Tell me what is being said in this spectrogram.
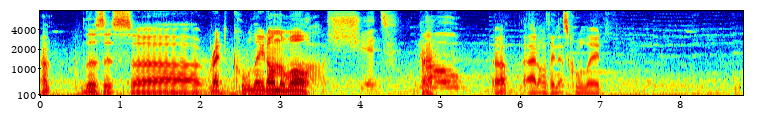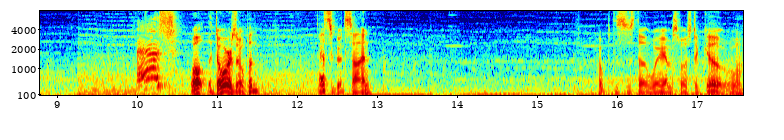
Oh, there's this, uh, red Kool-Aid on the wall. Oh shit. Huh. Oh, I don't think that's Kool-Aid. Ash. Well, the door's open. That's a good sign. Hope this is the way I'm supposed to go.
